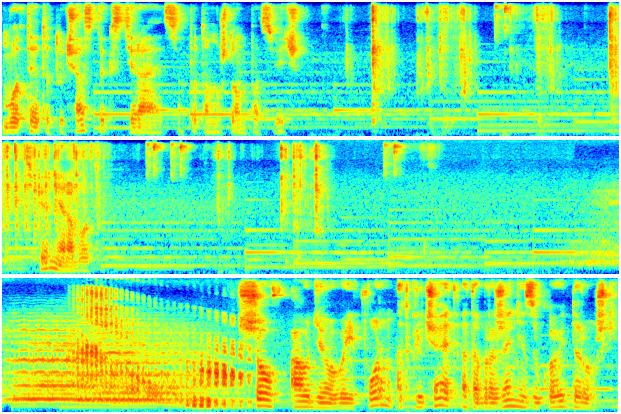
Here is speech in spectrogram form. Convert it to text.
вот этот участок стирается, потому что он подсвечен. Теперь не работает. Show Audio Waveform отключает отображение звуковой дорожки.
